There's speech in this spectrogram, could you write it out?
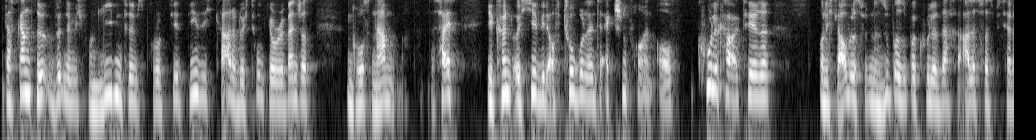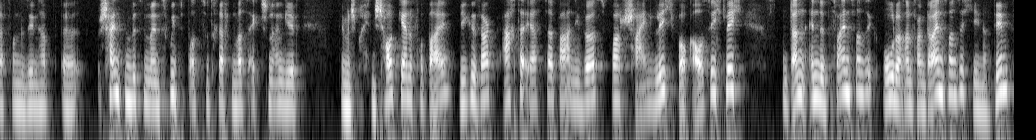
Das Ganze wird nämlich von Lieben Films produziert, die sich gerade durch Tokyo Revengers einen großen Namen gemacht haben. Das heißt, ihr könnt euch hier wieder auf turbulente Action freuen, auf coole Charaktere und ich glaube, das wird eine super, super coole Sache. Alles, was ich bisher davon gesehen habe, äh, scheint so ein bisschen meinen Sweet Spot zu treffen, was Action angeht. Dementsprechend schaut gerne vorbei. Wie gesagt, 8.1. bei Universe wahrscheinlich, voraussichtlich. Und dann Ende 22 oder Anfang 23, je nachdem,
